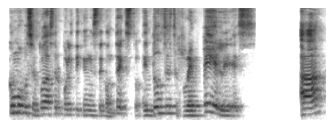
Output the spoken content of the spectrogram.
¿Cómo se puede hacer política en este contexto? Entonces repeles a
